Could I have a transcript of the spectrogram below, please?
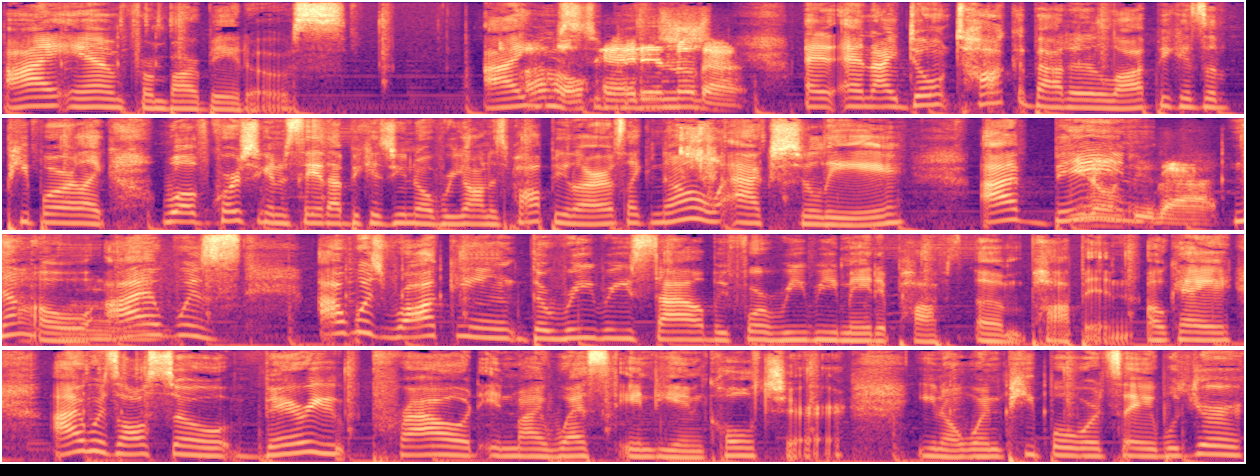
I am from Barbados. I Oh, used to okay. I didn't know that. and, and I don't talk about it a lot because of people are like, well, of course you're going to say that because you know Rihanna's popular. I was like, no, actually, I've been. You don't do that. Mm. No, I was I was rocking the Riri style before Riri made it pop um, poppin'. Okay, I was also very proud in my West Indian culture. You know, when people would say, "Well, you're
